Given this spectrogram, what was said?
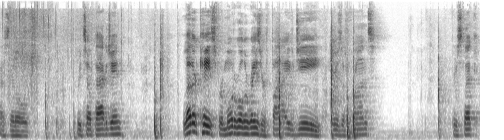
Nice little retail packaging. Leather case for Motorola Razr 5G. Here's the front. Pretty slick.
